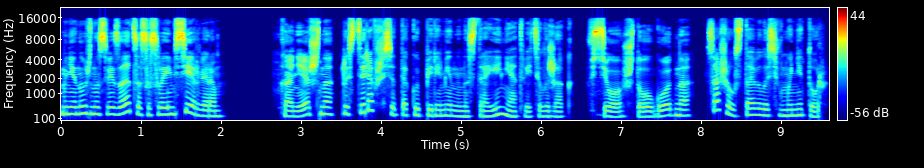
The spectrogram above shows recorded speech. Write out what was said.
Мне нужно связаться со своим сервером». «Конечно», — растерявшись от такой перемены настроения, ответил Жак. Все, что угодно». Саша уставилась в монитор.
